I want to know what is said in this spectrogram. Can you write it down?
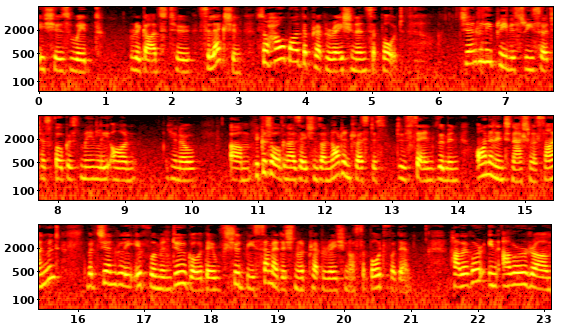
issues with regards to selection. So, how about the preparation and support? Generally, previous research has focused mainly on, you know, um, because organizations are not interested to send women on an international assignment, but generally, if women do go, there should be some additional preparation or support for them. However, in our um,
